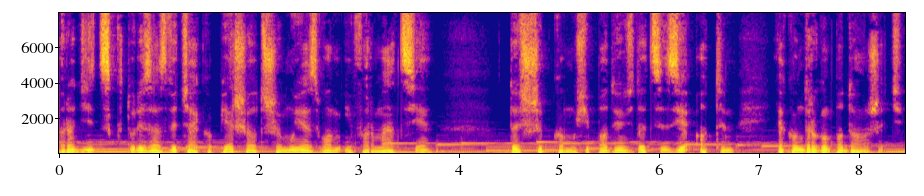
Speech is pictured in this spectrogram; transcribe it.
Rodzic, który zazwyczaj jako pierwszy otrzymuje złą informację, dość szybko musi podjąć decyzję o tym, jaką drogą podążyć.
